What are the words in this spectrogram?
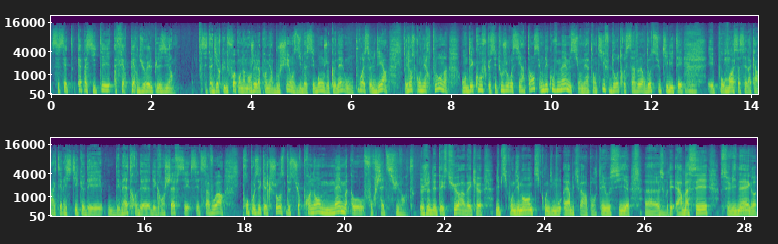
c'est cette capacité à faire perdurer le plaisir. C'est-à-dire qu'une fois qu'on a mangé la première bouchée, on se dit bah, c'est bon, je connais, ou on pourrait se le dire. Et lorsqu'on y retourne, on découvre que c'est toujours aussi intense et on découvre même, si on est attentif, d'autres saveurs, d'autres subtilités. Mmh. Et pour moi, ça c'est la caractéristique des, des maîtres, des, des, grands chefs, c'est de savoir proposer quelque chose de surprenant même aux fourchettes suivantes. Le jeu des textures avec euh, les petits condiments, petits condiments herbes qui va rapporter aussi euh, ce mmh. côté herbacé, ce vinaigre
